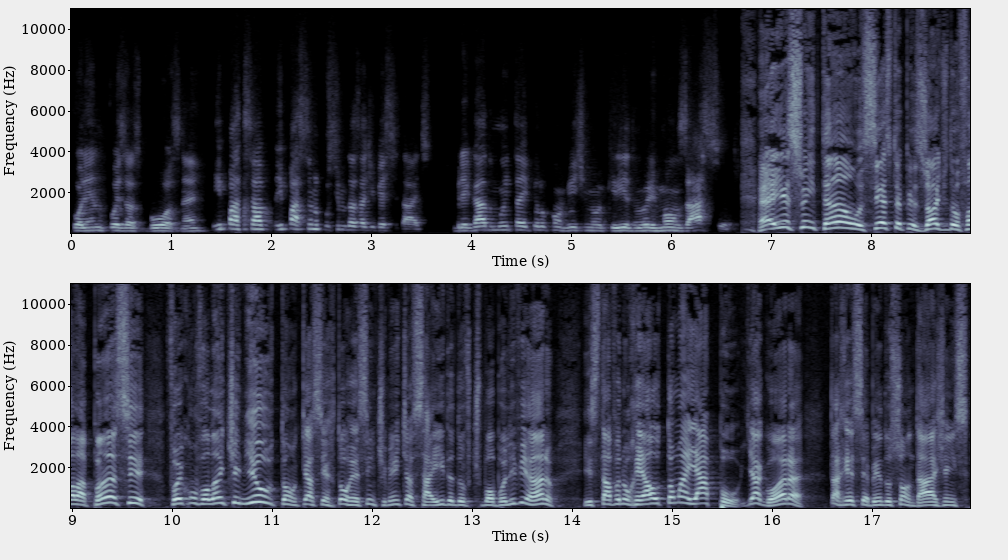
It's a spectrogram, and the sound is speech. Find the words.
colhendo coisas boas, né? E, passar, e passando por cima das adversidades. Obrigado muito aí pelo convite, meu querido, meu irmãozaço. É isso então, o sexto episódio do Fala Pance foi com o volante Newton, que acertou recentemente a saída do futebol boliviano, estava no Real Tomayapo e agora está recebendo sondagens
